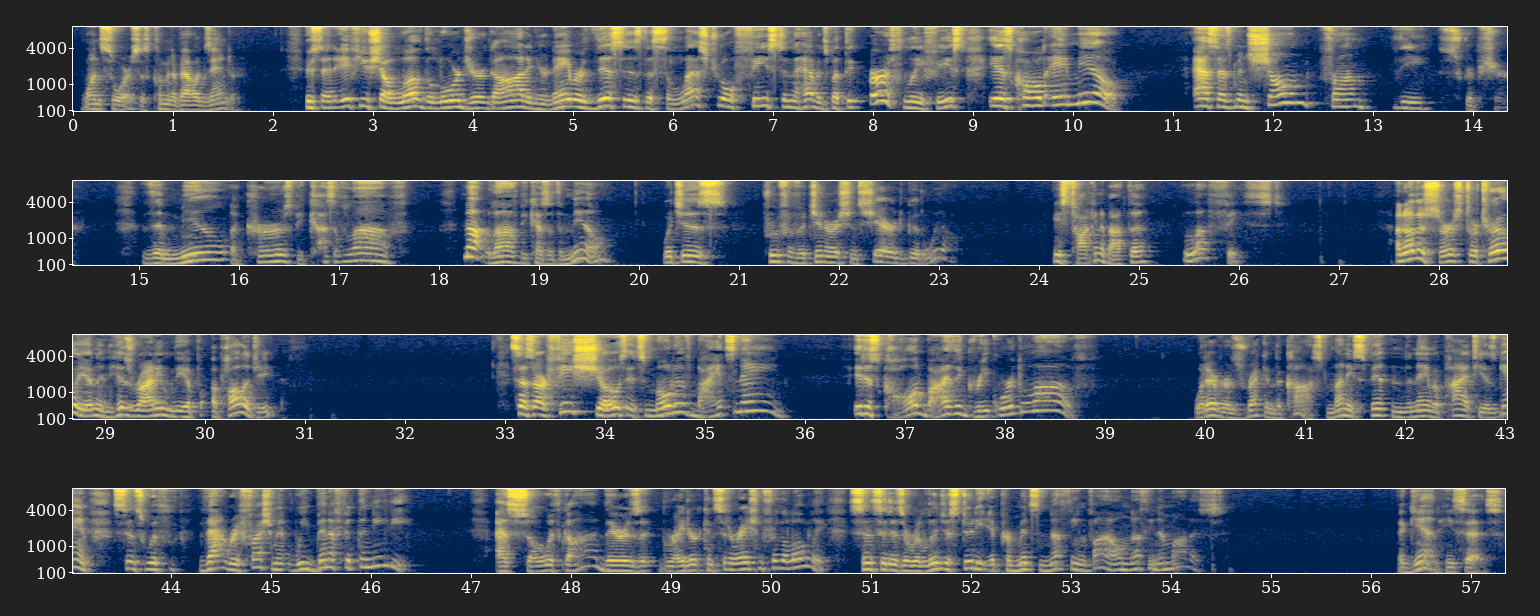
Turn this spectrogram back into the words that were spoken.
One source is Clement of Alexandria, who said, If you shall love the Lord your God and your neighbor, this is the celestial feast in the heavens. But the earthly feast is called a meal, as has been shown from the scripture. The meal occurs because of love. Not love because of the meal, which is proof of a generation's shared goodwill. He's talking about the love feast. Another source, Tertullian, in his writing, The Apology, says our feast shows its motive by its name. It is called by the Greek word love. Whatever is reckoned the cost, money spent in the name of piety is gain, since with that refreshment we benefit the needy. As so with God, there is a greater consideration for the lowly. Since it is a religious duty, it permits nothing vile, nothing immodest. Again, he says,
